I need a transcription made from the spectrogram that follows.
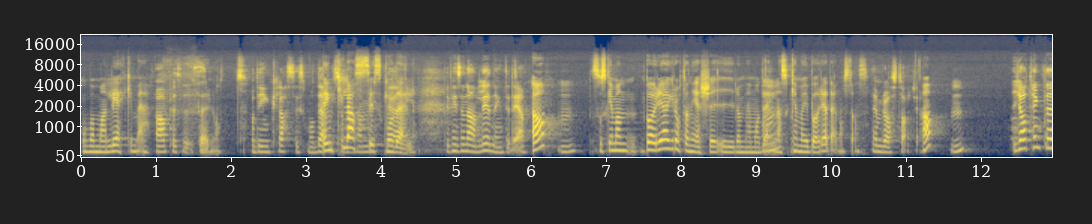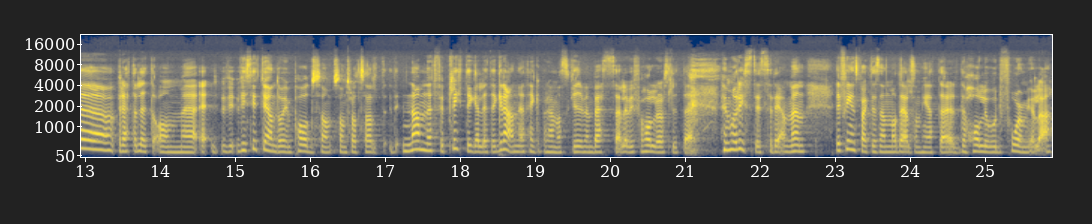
och vad man leker med Ja, precis. för något. Och det är en klassisk modell. Det är en klassisk modell. Det finns en anledning till det. Ja, Mm. så ska man börja grotta ner sig i de här modellerna så kan man ju börja där någonstans. Det är en bra start. Ja. Ja. Jag tänkte berätta lite om... eh, Vi sitter ju ändå i en podd som, som trots allt... Namnet förpliktigar lite grann. Jag tänker på det här med att skriva en bestseller. Vi förhåller oss lite humoristiskt till det. Men det finns faktiskt en modell som heter The Hollywood Formula.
